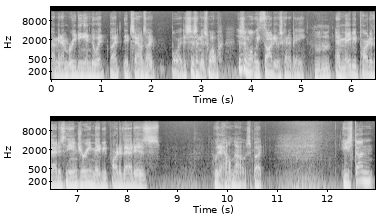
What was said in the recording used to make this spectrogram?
I mean, I'm reading into it, but it sounds like boy, this isn't as what this isn't what we thought he was going to be. Mm-hmm. And maybe part of that is the injury. Maybe part of that is who the hell knows. But he's done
